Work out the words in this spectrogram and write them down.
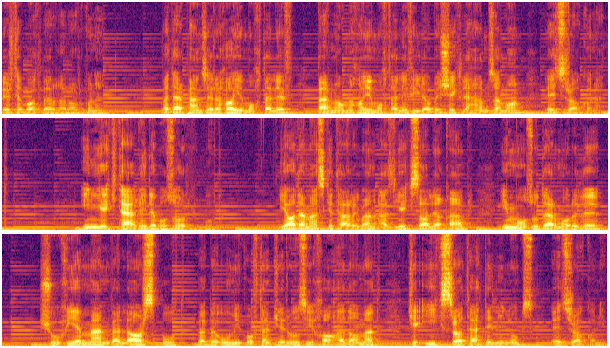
ارتباط برقرار کنند و در پنجره های مختلف برنامه های مختلفی را به شکل همزمان اجرا کنند. این یک تغییر بزرگ بود. یادم است که تقریبا از یک سال قبل این موضوع در مورد شوخی من و لارس بود و به او می گفتم که روزی خواهد آمد که ایکس را تحت لینوکس اجرا کنیم.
